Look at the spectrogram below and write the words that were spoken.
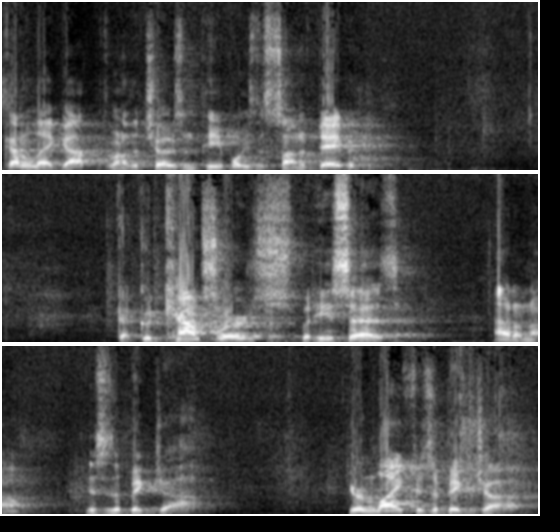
got a leg up. He's one of the chosen people. He's the son of David. Got good counselors, but he says, I don't know. This is a big job. Your life is a big job.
